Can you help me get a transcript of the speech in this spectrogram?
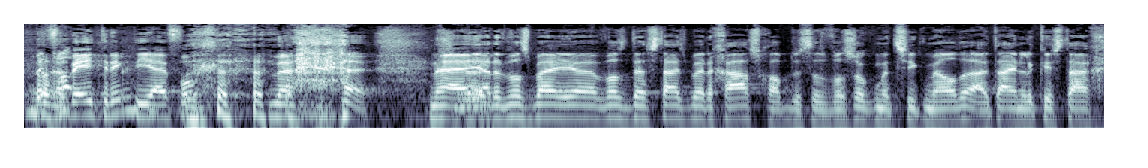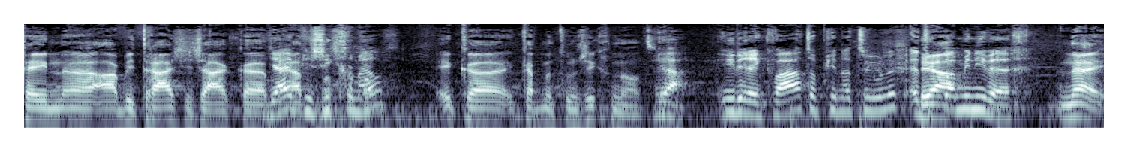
met de verbetering die jij vond? Nee, nee, ja, dat was, bij, eh, was destijds bij de Graafschap. Dus dat was ook met ziek melden. Uiteindelijk is daar geen eh, arbitragezaak eh, bij Jij hebt je ziek gemeld? Ik, eh, ik heb me toen ziek gemeld, ja. Ja. iedereen kwaad op je natuurlijk. En toen Ja. kwam je niet weg. Nee,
